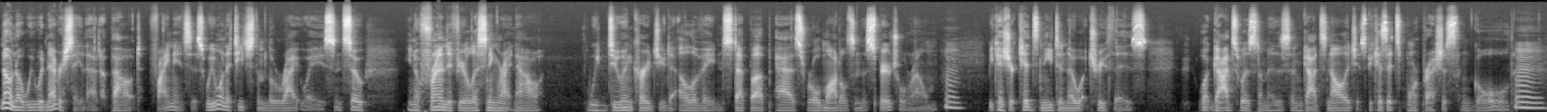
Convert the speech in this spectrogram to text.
No, no, we would never say that about finances. We want to teach them the right ways. And so, you know, friend, if you're listening right now, we do encourage you to elevate and step up as role models in the spiritual realm mm. because your kids need to know what truth is what God's wisdom is and God's knowledge is because it's more precious than gold. Mm.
